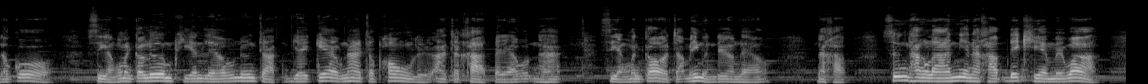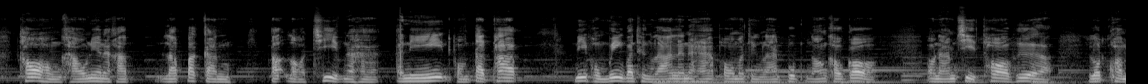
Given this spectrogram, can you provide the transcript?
แล้วก็เสียงมันก็เริ่มเพี้ยนแล้ว เนื่องจากใยแก้วน่าจะพองหรืออาจจะขาดไปแล้วนะฮะเสียงมันก็จะไม่เหมือนเดิมแล้วนะครับ ซึ่งทางร้านเนี่ยนะครับได้เคลมไว้ว่าท่อของเขาเนี่ยนะครับ รับประกันตลอดชีพนะฮะ อันนี้ผมตัดภาพนี่ผมวิ่งมาถึงร้านแล้วนะฮะ พอมาถึงร้านปุ๊บน้องเขาก็เอาน้ำฉีดท่อเพื่อลดความ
